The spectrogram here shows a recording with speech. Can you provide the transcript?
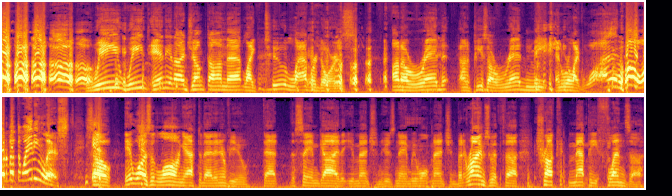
Whoa! We we Andy and I jumped on that like two Labradors on a red on a piece of red meat, and we're like, "What?" Whoa! What about the waiting list? So it wasn't long after that interview that the same guy that you mentioned, whose name we won't mention, but it rhymes with uh, Truck Mappy Flenza.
